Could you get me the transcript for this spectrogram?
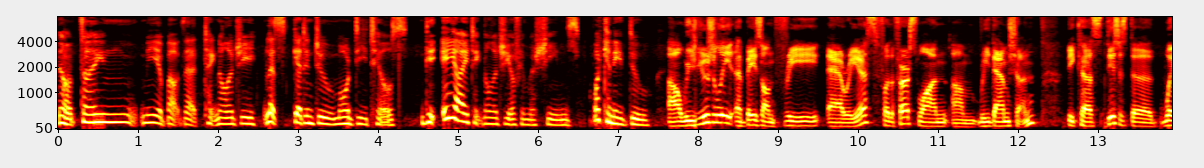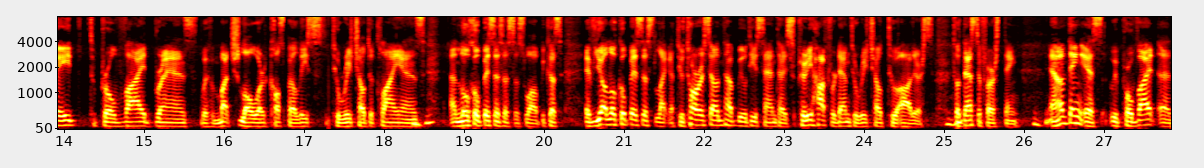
Now, telling me about that technology, let's get into more details. The AI technology of your machines, what can it do? Uh, we usually uh, based on three areas. For the first one, um, redemption, because this is the way to provide brands with a much lower cost per lead to reach out to clients and local businesses as well. Because if you're a local business like a tutorial center, beauty center, it's pretty hard for them to reach out to others. So that's the first thing. Another thing is we provide uh,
